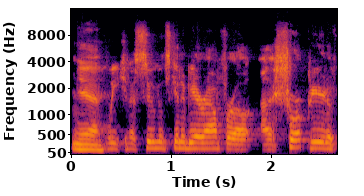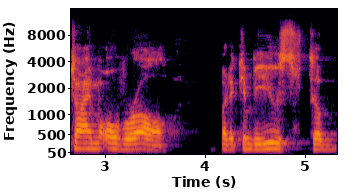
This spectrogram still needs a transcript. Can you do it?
yeah. we can assume it's going to be around for a, a short period of time overall, but it can be used to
